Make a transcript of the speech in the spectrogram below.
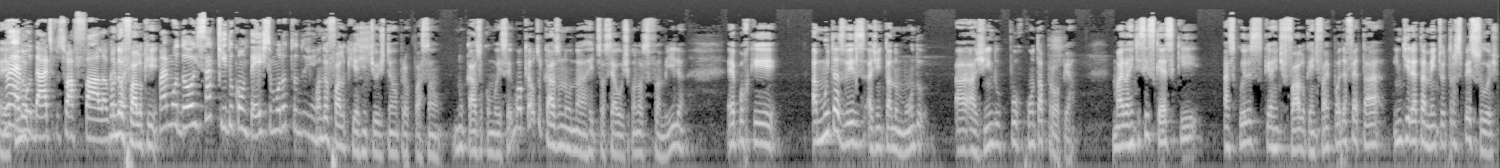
é, não é quando, eu, mudar, tipo, sua fala. quando eu falo que. Mas mudou isso aqui do contexto, mudou tudo, gente. quando eu falo que a gente hoje tem uma preocupação, num caso como esse, ou qualquer outro caso no- na rede social hoje com a nossa família, é porque há muitas vezes a gente está no mundo a- agindo por conta própria, mas a gente se esquece que as coisas que a gente fala, que a gente faz, pode afetar indiretamente outras pessoas.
